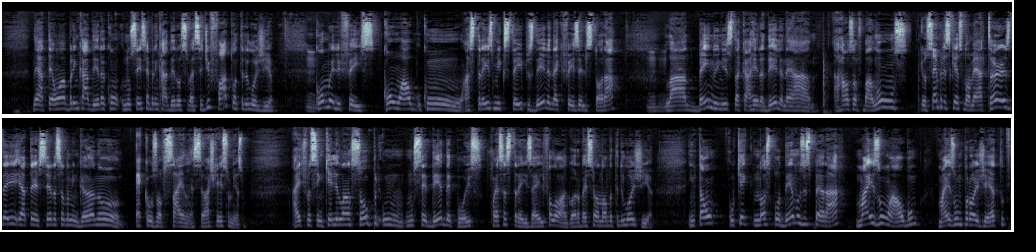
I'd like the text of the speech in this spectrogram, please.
Né? Até uma brincadeira com. Não sei se é brincadeira ou se vai ser de fato uma trilogia. Hum. Como ele fez com o álbum, com as três mixtapes dele, né? Que fez ele estourar. Uhum. Lá bem no início da carreira dele, né? A, a House of Balloons, que eu sempre esqueço o nome, é a Thursday, e a terceira, se eu não me engano, Echoes of Silence. Eu acho que é isso mesmo. Aí, tipo assim, que ele lançou um, um CD depois com essas três. Aí ele falou: ó, agora vai ser uma nova trilogia. Então, o que nós podemos esperar? Mais um álbum, mais um projeto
